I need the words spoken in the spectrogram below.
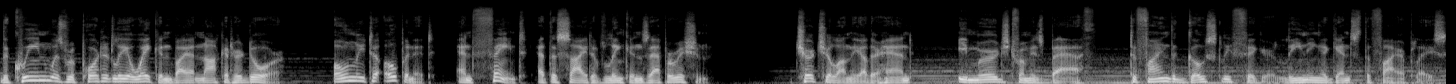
The Queen was reportedly awakened by a knock at her door, only to open it and faint at the sight of Lincoln's apparition. Churchill, on the other hand, emerged from his bath to find the ghostly figure leaning against the fireplace,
